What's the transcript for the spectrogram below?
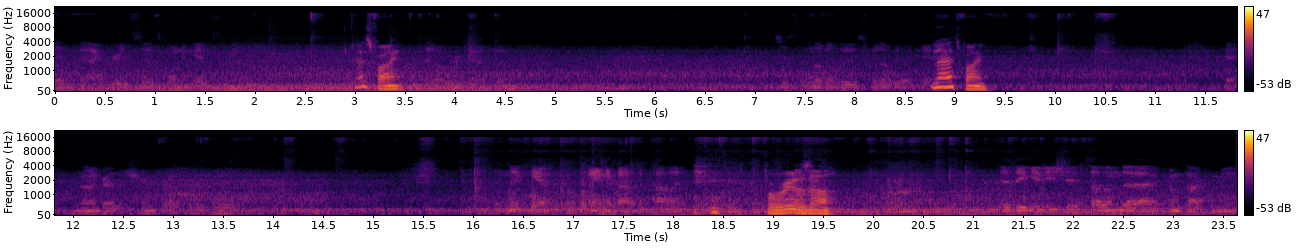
It backwards, so it's going against me. That's fine. That'll work out though. It's just a little loose, but it'll be okay. No, that's fine. Okay, and then I'll grab the shrink wrap real quick. And they can't complain about the pallet. For reals, huh? if they give you shit, tell them to come talk to me.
